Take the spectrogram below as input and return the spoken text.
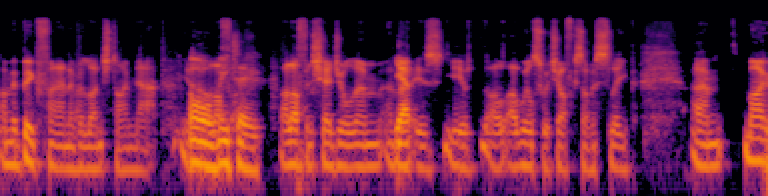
I'm a big fan of a lunchtime nap. You know, oh, I'll me often, too. I'll often schedule them, and yep. that is you know, I'll, I will switch off because I'm asleep. Um, my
